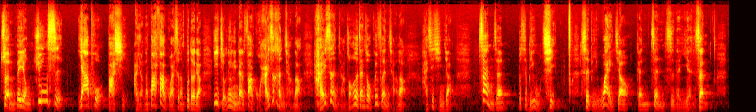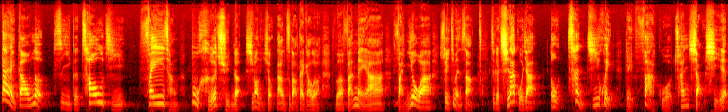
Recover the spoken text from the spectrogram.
准备用军事压迫巴西。哎呀，那巴法国还是很不得了。一九六年代的法国还是很强的，还是很强。从二战之后恢复很强的，还是强调战争不是比武器，是比外交跟政治的衍生。戴高乐是一个超级。非常不合群的西方领袖，大家都知道戴高乐，什么反美啊、反右啊，所以基本上这个其他国家都趁机会给法国穿小鞋。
